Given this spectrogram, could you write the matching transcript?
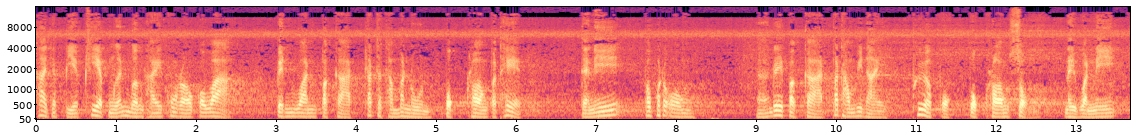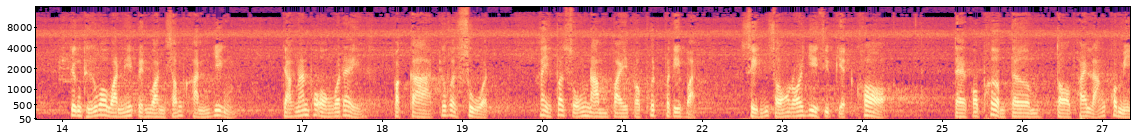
ถ้าจะเปรียบเทียบเหมือนเมืองไทยของเราก็ว่า เป็นวันประกาศรัฐธรรมนูญปกครองประเทศ แต่นี้พระพุทธองค์ได้ประกาศพระธรรมวินัยเพื่อปกปกครองสงฆ์ในวันนี้ จึงถือว่าวันนี้เป็นวันสำคัญยิ่ง จากนั้นพระองค์ก็ได้ประกาศหรือว่าสวด ให้พระสงฆ์นำไปประพฤติปฏิบัติศีลสองยี่สิบเจ็ดข้อ แต่ก็เพิ่มเติมต่อภายหลังก็มี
